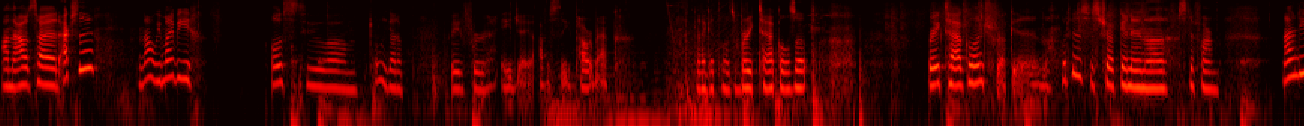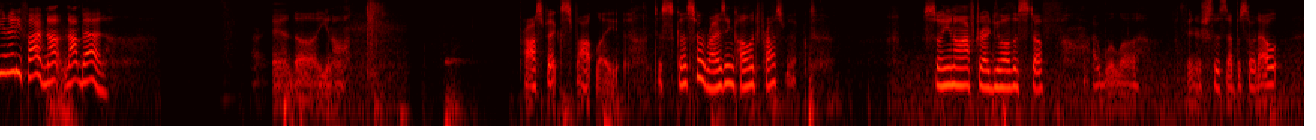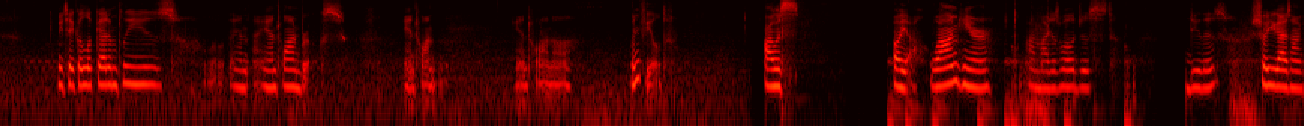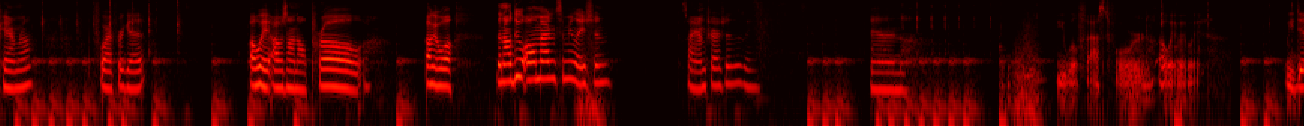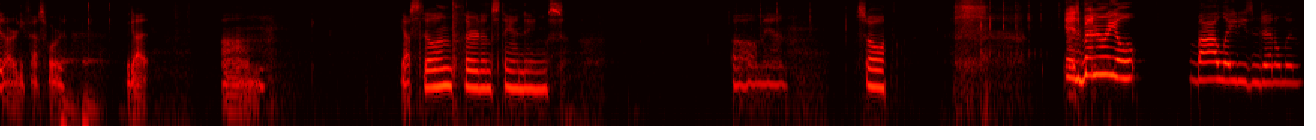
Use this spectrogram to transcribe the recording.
On the outside, actually, no, we might be close to. Um, oh, we got a grade for AJ. Obviously, power back. Gotta get those break tackles up. Break tackle and trucking. What is this trucking in uh stiff arm? 90 and 85, not not bad. And uh, you know. Prospect spotlight. Discuss a rising college prospect. So, you know, after I do all this stuff, I will uh finish this episode out. Can we take a look at him, please? And Antoine Brooks. Antoine Antoine uh, Winfield. I was. Oh, yeah. While I'm here, I might as well just do this. Show you guys on camera before I forget. Oh, wait. I was on All Pro. Okay, well, then I'll do All Madden Simulation. Because I am trash at this game. And we will fast forward. Oh, wait, wait, wait. We did already fast forward. We got, um, yeah, still in third in standings. Oh man. So, it's been real. Bye, ladies and gentlemen.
